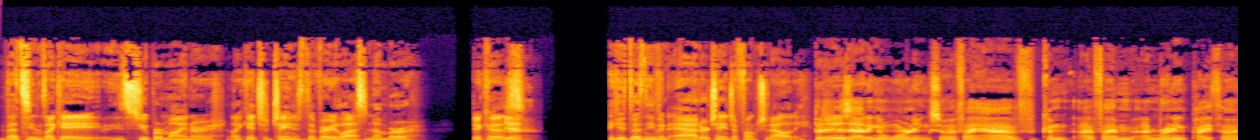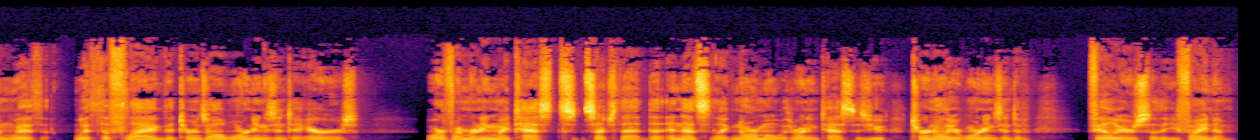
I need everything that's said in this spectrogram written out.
That seems like a super minor. Like it should change the very last number because yeah. It doesn't even add or change a functionality. But it is adding a warning. So if I have, com- if I'm I'm running Python with with the flag that turns all warnings into errors, or if I'm running my tests such that, that and that's like normal with running tests, is you turn all your warnings into failures so that you find them.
